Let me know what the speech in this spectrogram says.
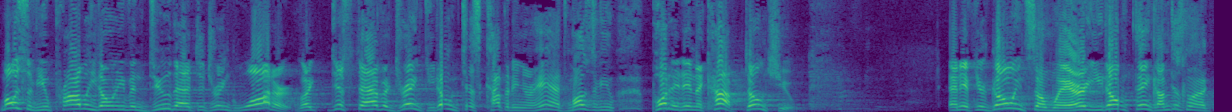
Most of you probably don't even do that to drink water. Like just to have a drink, you don't just cup it in your hands. Most of you put it in a cup, don't you? And if you're going somewhere, you don't think, I'm just going to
